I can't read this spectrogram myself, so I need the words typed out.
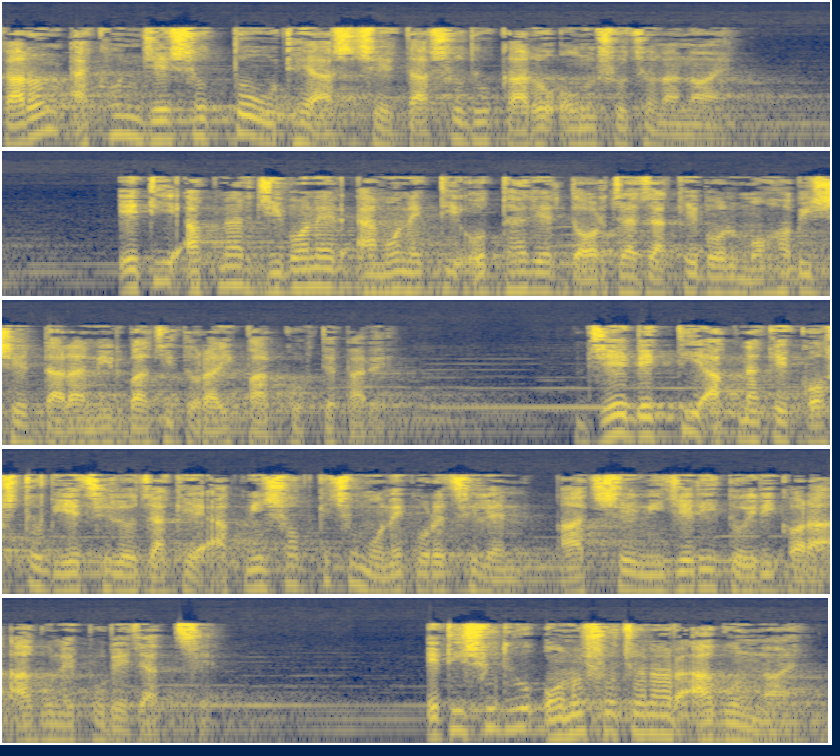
কারণ এখন যে সত্য উঠে আসছে তা শুধু কারও অনুশোচনা নয়। এটি আপনার জীবনের এমন একটি অধ্যায়ের দরজা যা কেবল মহাবিশ্বের দ্বারা নির্বাচিতরাই পার করতে পারে। যে ব্যক্তি আপনাকে কষ্ট দিয়েছিল যাকে আপনি সবকিছু মনে করেছিলেন, আজ সে নিজেরই তৈরি করা আগুনে পুড়ে যাচ্ছে। এটি শুধু অনুশোচনার আগুন নয়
